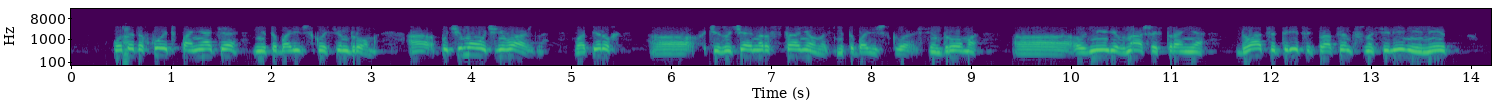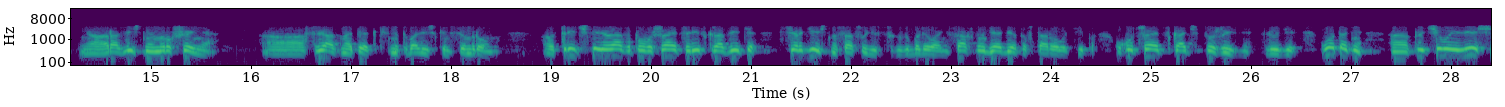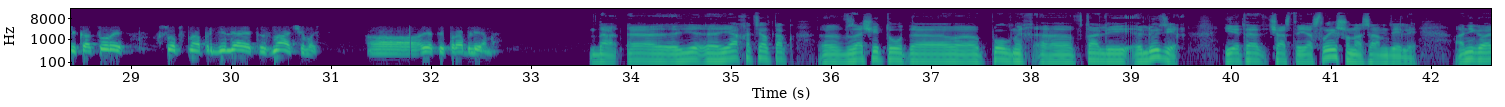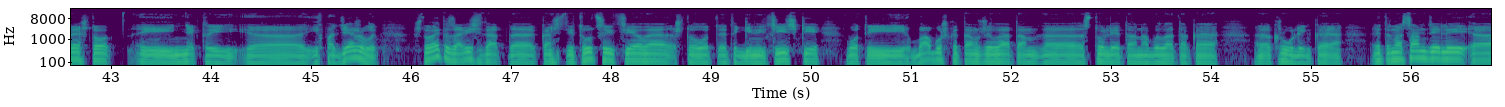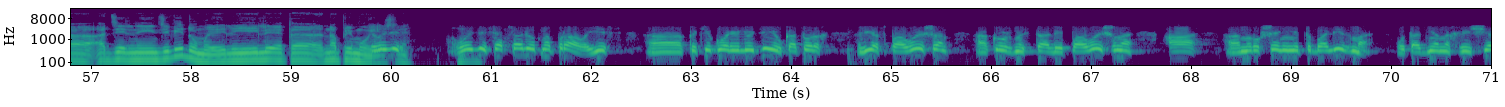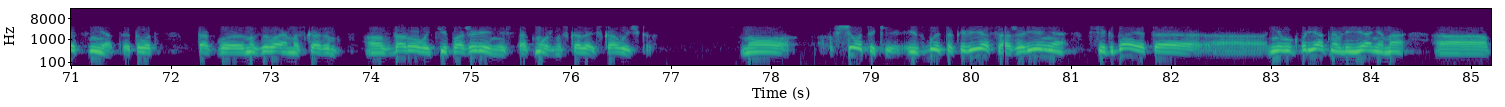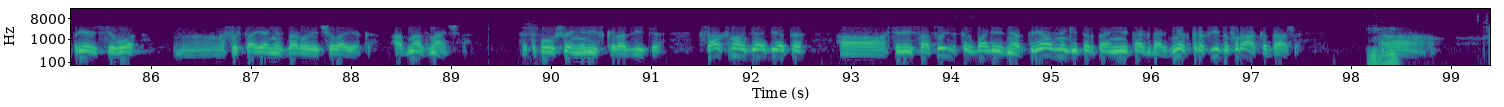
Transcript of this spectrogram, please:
Вот а... это входит в понятие метаболического синдрома. А почему очень важно? Во-первых, э, чрезвычайная распространенность метаболического синдрома э, в мире, в нашей стране. 20-30% населения имеют э, различные нарушения, э, связанные опять-таки с метаболическим синдромом. В 3-4 раза повышается риск развития сердечно-сосудистых заболеваний, сахарного диабета второго типа, ухудшается качество жизни людей. Вот они э, ключевые вещи, которые, собственно, определяют значимость этой проблемы. Да, э, я хотел так в защиту полных в талии людей, и это часто я слышу на самом деле, они говорят, что, и некоторые их поддерживают, что это зависит от конституции тела, что вот это генетически, вот и их бабушка там жила, там сто лет она была такая кругленькая. Это на самом деле отдельные индивидуумы или, или это напрямую? Вы, если... здесь, вы здесь абсолютно правы. Есть Э, категории людей, у которых вес повышен, окружность талии повышена, а, а нарушение метаболизма, вот обменных веществ нет. Это вот так называемый, скажем, э, здоровый тип ожирения, если так можно сказать, в кавычках. Но все-таки избыток веса, ожирение всегда это э, неблагоприятное влияние на, прежде всего, состояние здоровья человека. Однозначно. Это повышение риска развития сахарного диабета, а, сердечно-сосудистых болезней, артериальной гипертонии и так далее. Некоторых видов рака даже. Угу. А,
